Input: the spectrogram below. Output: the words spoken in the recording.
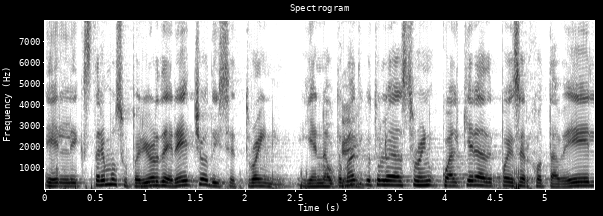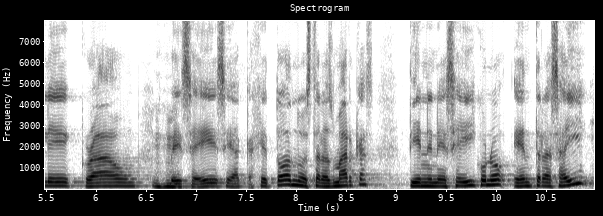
el extremo superior derecho dice training y en automático tú le das training, cualquiera puede ser JBL, Crown, BCS, AKG, todas nuestras marcas tienen ese icono, entras ahí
